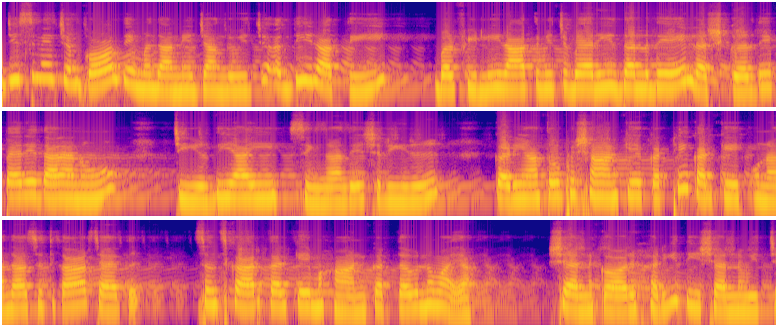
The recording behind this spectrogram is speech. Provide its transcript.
ਜਿਸ ਨੇ ਚਮਕੌਰ ਦੇ ਮੈਦਾਨੇ ਜੰਗ ਵਿੱਚ ਅੱਧੀ ਰਾਤੀ ਬਰਫੀਲੀ ਰਾਤ ਵਿੱਚ ਬੈਰੀ ਦਲ ਦੇ ਲਸ਼ਕਰ ਦੇ ਪਹਿਰੇਦਾਰਾਂ ਨੂੰ ਚੀਰਦੀ ਆਈ। ਸਿੰਘਾਂ ਦੇ ਸਰੀਰ ਕੜੀਆਂ ਤੋਂ ਪਛਾਣ ਕੇ ਇਕੱਠੇ ਕਰਕੇ ਉਹਨਾਂ ਦਾ ਸਤਿਕਾਰ, ਸਹਿਤ ਸੰਸਕਾਰ ਕਰਕੇ ਮਹਾਨ ਕਰਤਵ ਨਿਭਾਇਆ। ਸ਼ਰਨ ਕੌਰ ਹਰੀ ਦੀ ਸ਼ਰਨ ਵਿੱਚ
